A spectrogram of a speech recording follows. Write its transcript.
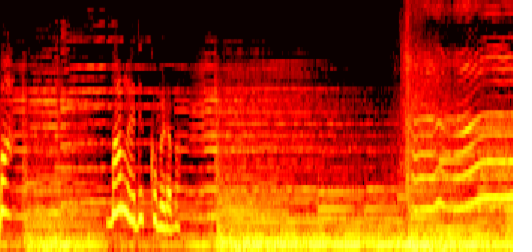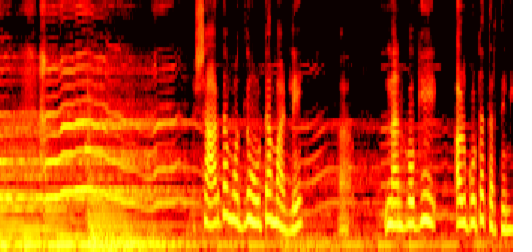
ಬಾ. ಬಾ ಅಮ್ಮ ಬಿಡ ಬಾ ಶಾರದಾ ಮೊದಲು ಊಟ ಮಾಡಲಿ. ನಾನು ಹೋಗಿ ಅವಳಿಗೆ ಊಟ ತರ್ತೀನಿ.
